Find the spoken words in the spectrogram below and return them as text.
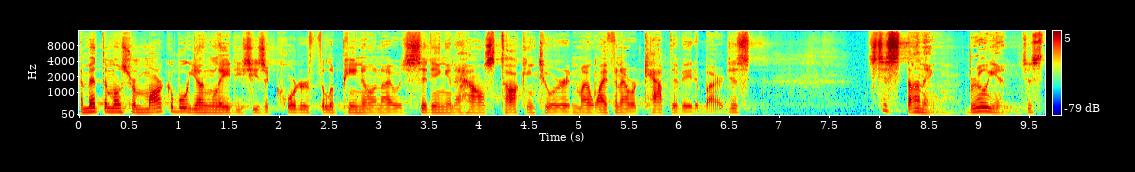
I met the most remarkable young lady. She's a quarter Filipino, and I was sitting in a house talking to her, and my wife and I were captivated by her. Just, it's just stunning, brilliant, just.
